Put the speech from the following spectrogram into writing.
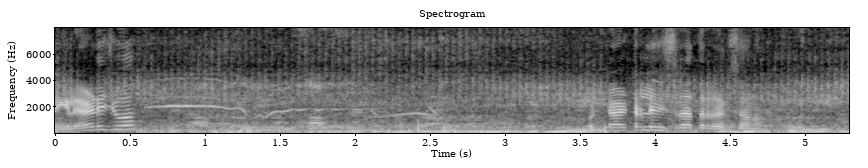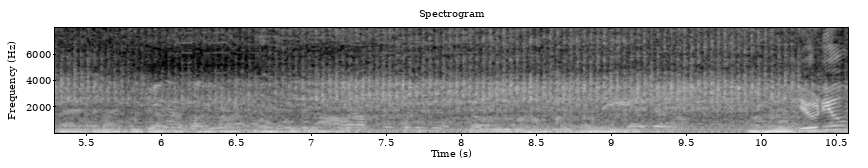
इंग्लैंड जो तरह रख सन यूट्यूब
